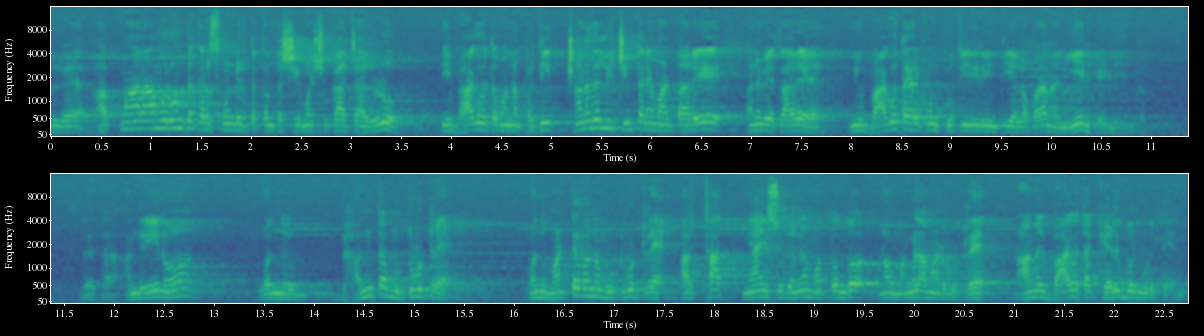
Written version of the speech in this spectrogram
ಅಲ್ವೇ, ಆತ್ಮಾರಾಮರು ಅಂತ ಕರೆಸ್ಕೊಂಡಿರ್ತಕ್ಕಂಥ ಶ್ರೀಮದ್ ಶುಕಾಚಾರ್ಯರು ಈ ಭಾಗವತವನ್ನು ಪ್ರತಿ ಕ್ಷಣದಲ್ಲಿ ಚಿಂತನೆ ಮಾಡ್ತಾರೆ. ಅನ್ನಬೇಕಾದ್ರೆ ನೀವು ಭಾಗವತ ಹೇಳ್ಕೊಂಡು ಕೂತಿದ್ದೀರಿ ಅಂತೀಯಲ್ಲಪ್ಪ, ನಾನು ಏನು ಹೇಳಲಿ ಅಂತ. ಗೊತ್ತಾ ಒಂದು ಹಂತ ಮುಟ್ಬಿಟ್ರೆ, ಒಂದು ಮಟ್ಟವನ್ನು ಮುಟ್ಬಿಟ್ರೆ, ಅರ್ಥಾತ್ ನ್ಯಾಯಿಸೋದೇನೋ ಮತ್ತೊಂದು ನಾವು ಮಂಗಳ ಮಾಡಿಬಿಟ್ರೆ, ಆಮೇಲೆ ಭಾಗವತ ಕೆಳಗೆ ಬಂದ್ಬಿಡುತ್ತೆ ಅಂತ?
